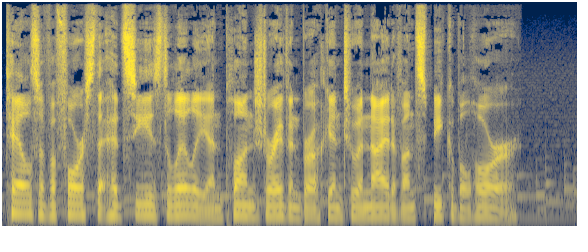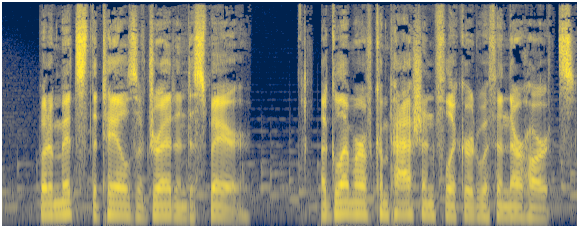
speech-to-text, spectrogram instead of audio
Tales of a force that had seized Lily and plunged Ravenbrook into a night of unspeakable horror. But amidst the tales of dread and despair, a glimmer of compassion flickered within their hearts,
